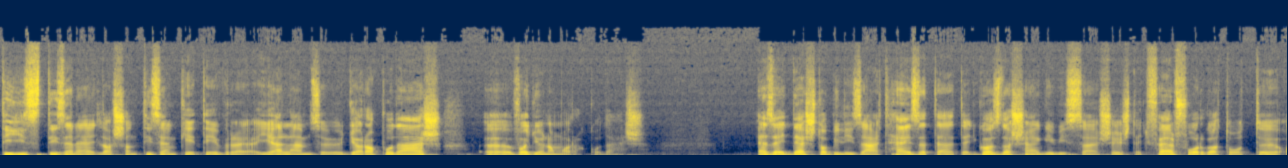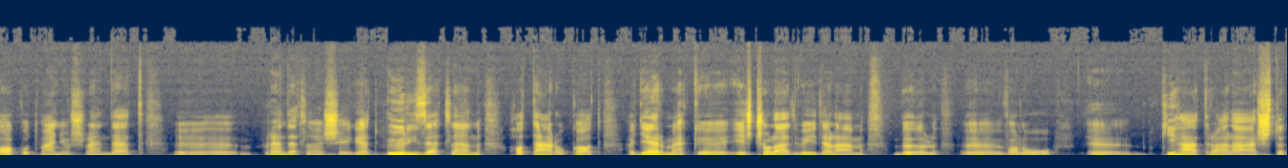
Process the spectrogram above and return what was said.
10-11, lassan 12 évre jellemző gyarapodás, vagy jön a marakodás. Ez egy destabilizált helyzetet, egy gazdasági visszaesést, egy felforgatott alkotmányos rendet, rendetlenséget, őrizetlen határokat, a gyermek és családvédelemből való kihátrálást,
